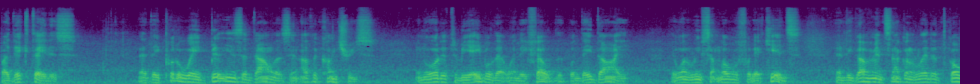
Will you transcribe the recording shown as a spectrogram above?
by dictators, that they put away billions of dollars in other countries in order to be able that when they felt that when they die, they want to leave something over for their kids, and the government's not going to let it go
